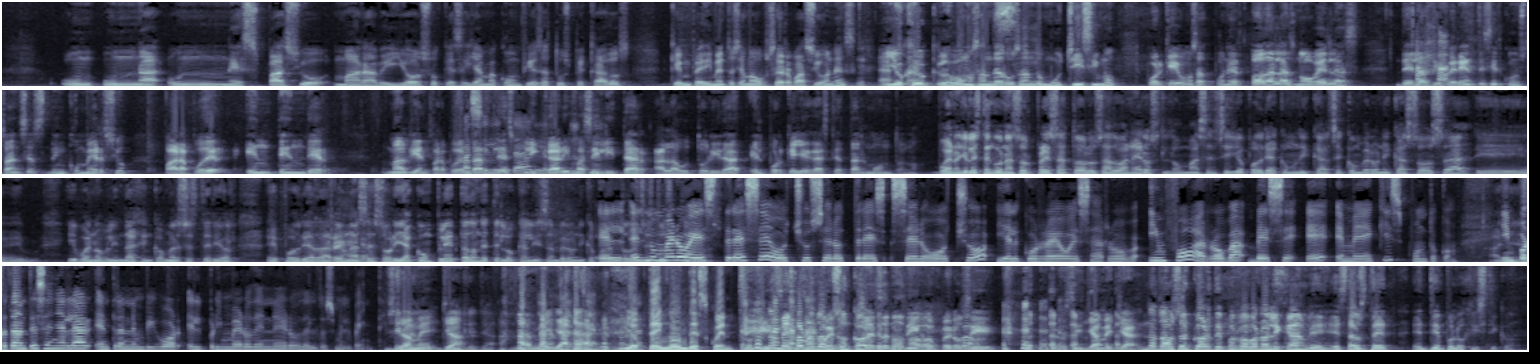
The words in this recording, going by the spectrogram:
un, un espacio maravilloso que se llama Confiesa tus pecados, que en pedimento se llama observaciones, y yo creo que lo vamos a andar usando muchísimo, porque ahí vamos a poner todas las novelas de las diferentes circunstancias en comercio para poder entender más bien, para poder darte a explicar y facilitar a la autoridad el por qué llegaste a tal monto, ¿no? Bueno, yo les tengo una sorpresa a todos los aduaneros. Lo más sencillo podría comunicarse con Verónica Sosa eh, y, bueno, Blindaje en Comercio Exterior eh, podría darle una asesoría completa. ¿Dónde te localizan, Verónica, para el, El número es 1380308 y el correo es arroba, info arroba bcemx.com. Importante señalar, entran en vigor el primero de enero del 2020. Llame ya. Llame ya. y obtenga un descuento. no, mejor nos damos un corte. Eso no dijo, pero sí. Pero sí, llame ya. Nos damos un corte, por favor, no le cambie. Está usted en tiempo logístico.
